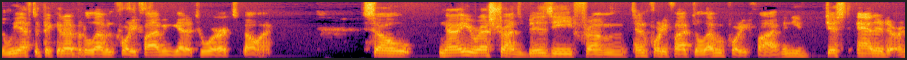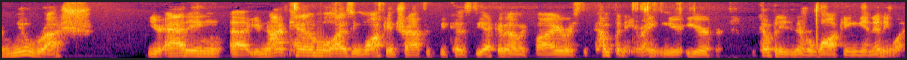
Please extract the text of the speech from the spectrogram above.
We have to pick it up at 11:45 and get it to where it's going. So now your restaurant's busy from 10:45 to 11:45, and you just added a new rush. You're adding, uh, you're not cannibalizing walk-in traffic because the economic buyer is the company, right? And your, your the company is never walking in anyway.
